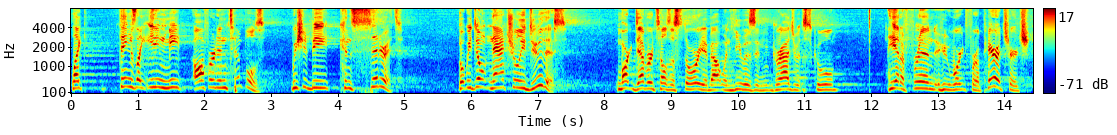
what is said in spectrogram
like things like eating meat offered in temples. We should be considerate, but we don't naturally do this. Mark Dever tells a story about when he was in graduate school. He had a friend who worked for a parachurch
